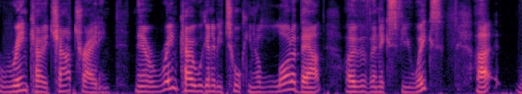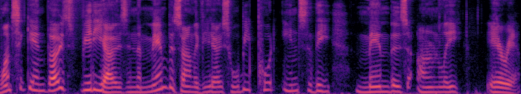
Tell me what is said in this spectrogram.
Renko chart trading. Now Renko we're going to be talking a lot about over the next few weeks. Uh, once again those videos and the members only videos will be put into the members only area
